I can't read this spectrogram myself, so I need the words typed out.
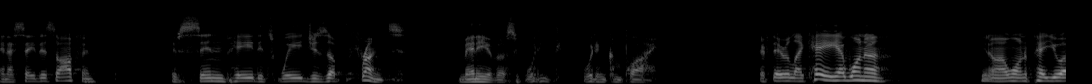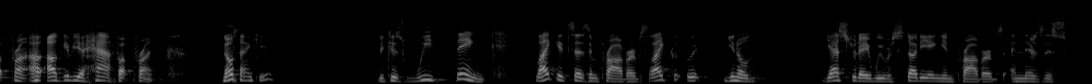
And I say this often if sin paid its wages up front, many of us wouldn't wouldn't comply. If they were like, "Hey, I want to, you know, I want to pay you up front. I'll, give you half up front." no, thank you. Because we think, like it says in Proverbs, like uh, you know, yesterday we were studying in Proverbs, and there's this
